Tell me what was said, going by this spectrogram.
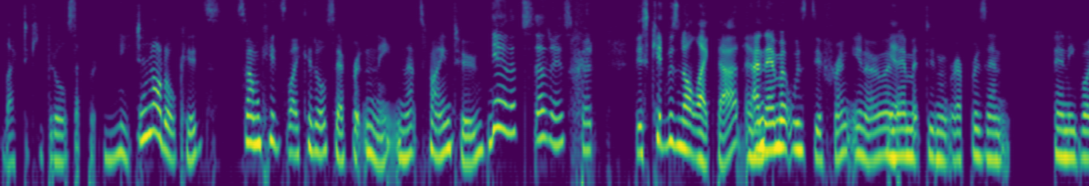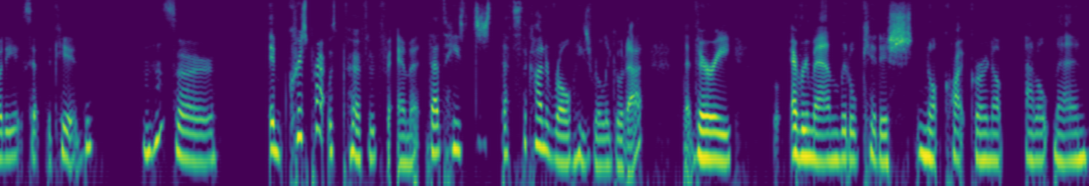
like to keep it all separate and neat. Not all kids. Some kids like it all separate and neat, and that's fine too. Yeah, that's that is. But this kid was not like that, and, And, Emmett was different, you know, and Yeah. Emmett didn't represent anybody except the kid. Mm-hmm. So it- Chris Pratt was perfect for Emmett. That's he's just that's the kind of role he's really good at. That very everyman, little kiddish, not quite grown up adult man.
